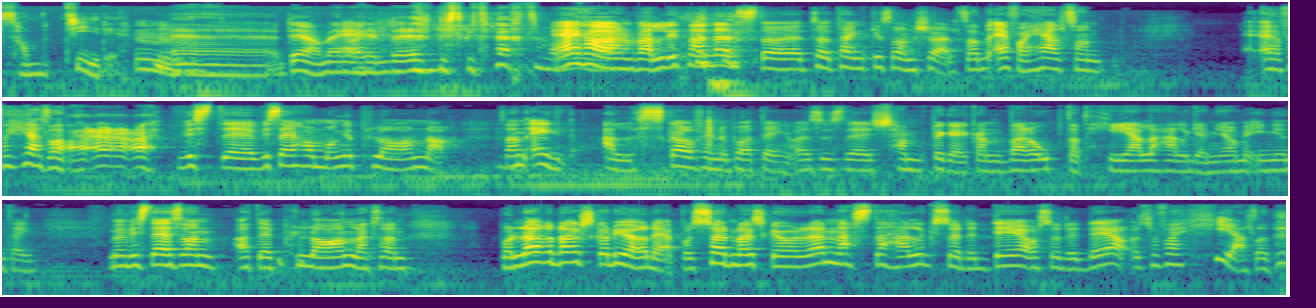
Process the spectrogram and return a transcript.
samtidig. Eh, det har meg og Hilde diskutert mange Jeg har en veldig tendens til til å tenke sånn sjøl. Jeg får helt sånn jeg får helt sånn øh, hvis, det, hvis jeg har mange planer. Sant? Jeg elsker å finne på ting, og jeg syns det er kjempegøy. Jeg kan være opptatt hele helgen, gjøre med ingenting. Men hvis det er sånn at det er planlagt sånn På lørdag skal du gjøre det, på søndag skal du gjøre det, neste helg så er det det, og så er det det. Og så får jeg helt sånn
